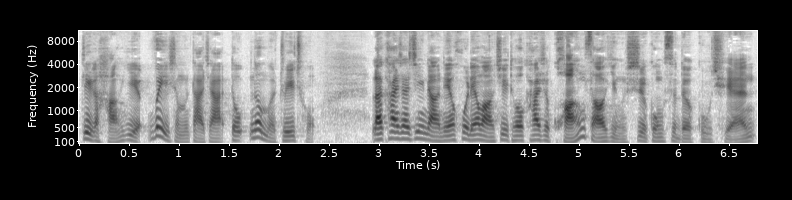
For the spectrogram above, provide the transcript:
这个行业为什么大家都那么追崇。来看一下近两年互联网巨头开始狂扫影视公司的股权，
